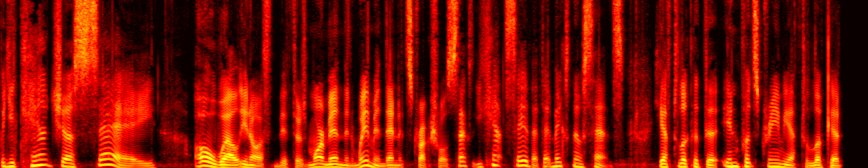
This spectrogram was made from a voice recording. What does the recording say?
but you can't just say, oh, well, you know, if, if there's more men than women, then it's structural sex. You can't say that. That makes no sense. You have to look at the input stream. You have to look at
